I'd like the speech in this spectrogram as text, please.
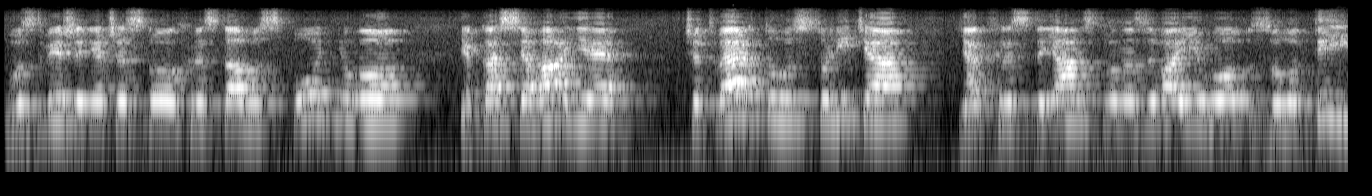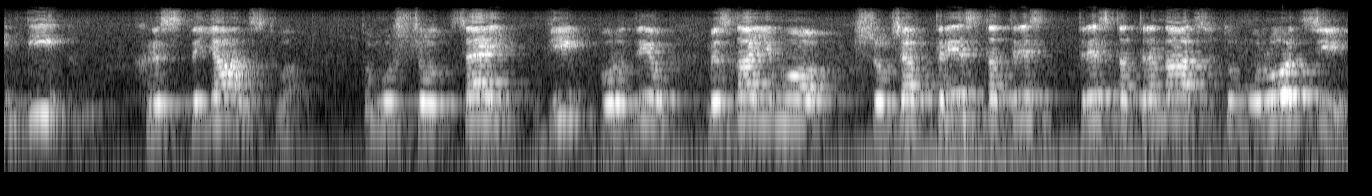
воздвиження чесного Христа Господнього, яка сягає 4 століття, як християнство називає його золотий вік християнства. Тому що цей вік породив, ми знаємо, що вже в 300, 313 році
